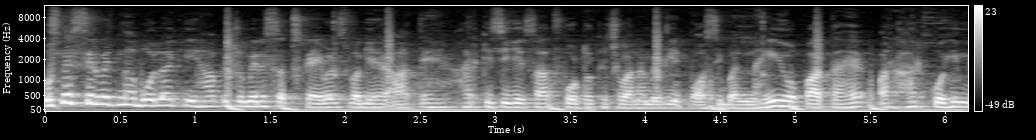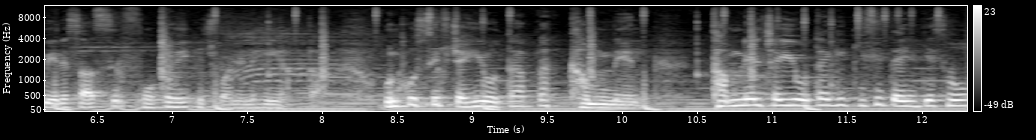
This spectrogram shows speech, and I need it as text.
उसने सिर्फ़ इतना बोला कि यहाँ पे जो मेरे सब्सक्राइबर्स वगैरह आते हैं, हर किसी के साथ फ़ोटो खिंचवाना मेरे लिए पॉसिबल नहीं हो पाता है और हर कोई मेरे साथ सिर्फ़ फ़ोटो ही खिंचवाने नहीं आता। उनको सिर्फ़ चाहिए होता है अपना थंबनेल थंबनेल चाहिए होता है कि किसी तरीके से वो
